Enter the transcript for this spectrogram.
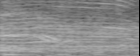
Oh,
